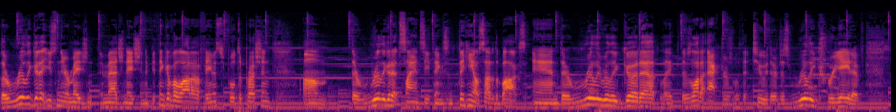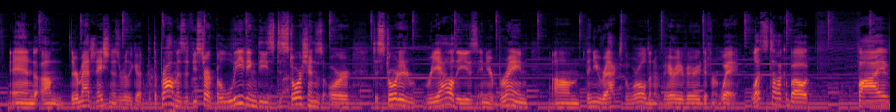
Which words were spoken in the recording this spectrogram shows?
they're really good at using their imag- imagination. If you think of a lot of famous people with depression, um, they're really good at sciencey things and thinking outside of the box. And they're really, really good at like. There's a lot of actors with it too. They're just really creative, and um, their imagination is really good. But the problem is, if you start believing these distortions or distorted realities in your brain, um, then you react to the world in a very, very different way. Let's talk about five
